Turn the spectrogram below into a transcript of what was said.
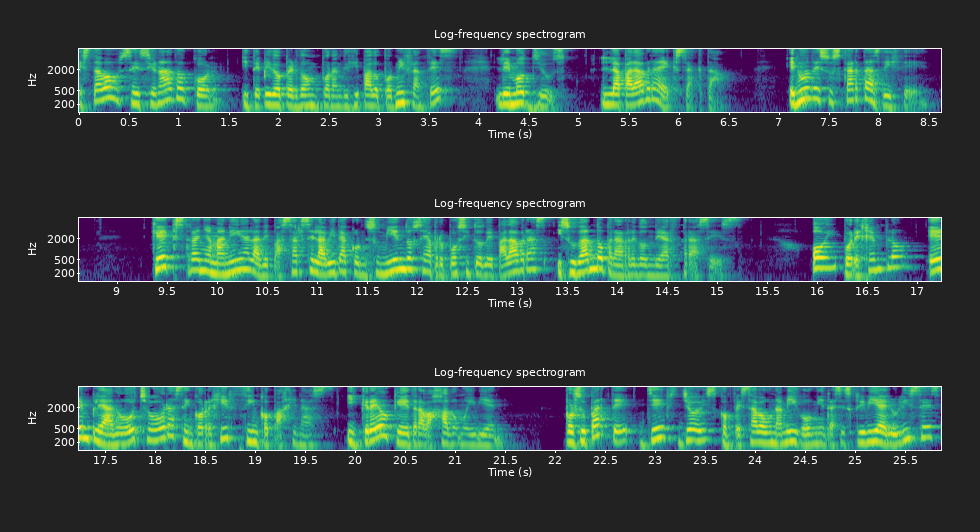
estaba obsesionado con, y te pido perdón por anticipado por mi francés, le mot juste, la palabra exacta. En una de sus cartas dice, Qué extraña manía la de pasarse la vida consumiéndose a propósito de palabras y sudando para redondear frases. Hoy, por ejemplo, he empleado ocho horas en corregir cinco páginas, y creo que he trabajado muy bien. Por su parte, James Joyce confesaba a un amigo mientras escribía el Ulises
